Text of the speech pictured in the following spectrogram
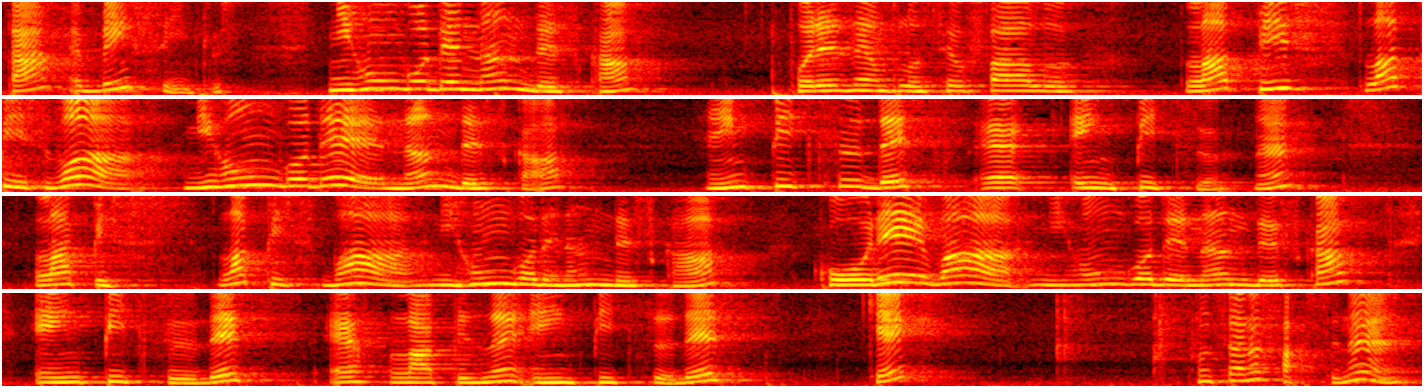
tá? É bem simples. Nihongo de nan desu ka? Por exemplo, se eu falo lápis, lápis wa nihongo de nan desu ka? Enpitsu desu é enpitsu, né? Lápis, lápis wa nihongo de nan desu ka? Kore wa nihongo de nan desu ka? Enpitsu desu é lápis, né? Enpitsu desu. Ok? Funciona fácil, né?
